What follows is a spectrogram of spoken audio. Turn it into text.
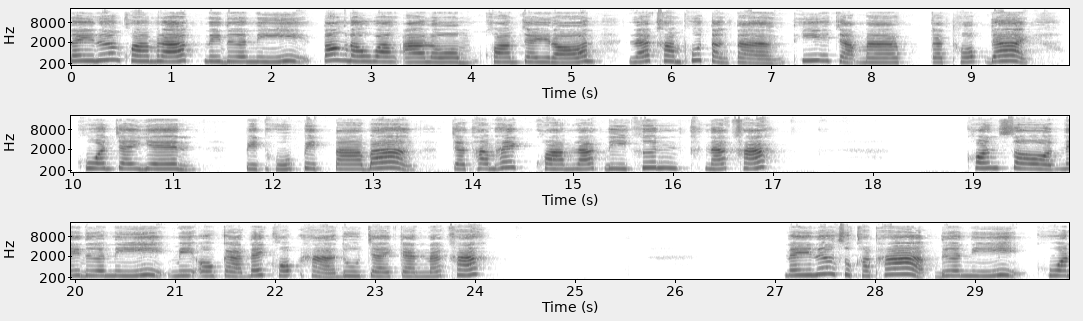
ในเรื่องความรักในเดือนนี้ต้องระวังอารมณ์ ความใจร้อน และคำพูดต่างๆ ที่จะมา ระทบได้ ควรใจเย็น ปิดหูปิดตาบ้าง จะทำให้ความรักดีขึ้นนะคะ คนโสดในเดือนนี้มีโอกาสได้คบหาดูใจกันนะคะ ในเรื่องสุขภาพเดือนนี้ควร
